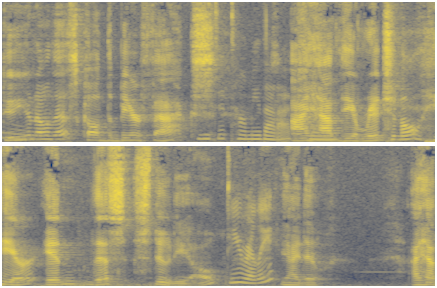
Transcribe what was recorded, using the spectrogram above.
Do you Mm. know this called the Beer Facts. you did tell me that actually. I have the original here in this studio. Do you really? Yeah, I do. I have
